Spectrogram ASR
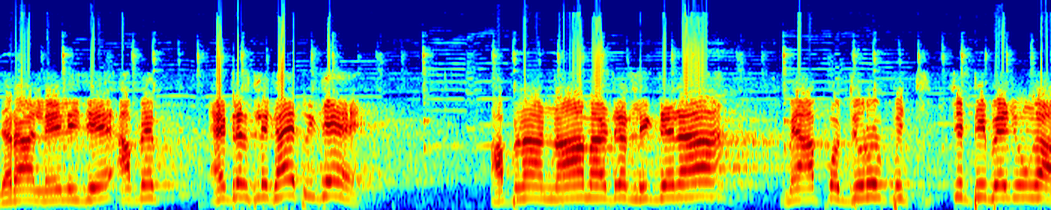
जरा ले लीजिए आपने एड्रेस लिखा है पीछे अपना नाम एड्रेस लिख देना मैं आपको जरूर पिच- चिट्ठी भेजूंगा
